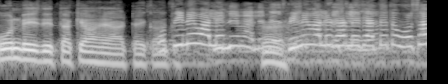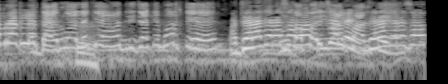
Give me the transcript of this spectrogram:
कौन बेच देता? क्या है आटे का? वो पीने वाले। पीने वाले हाँ। पीने वाले घर ले जाते तो वो सब रख लेते दारू वाले के यहाँ ले जाके भरते हैं। जरा जरा सा उनका कि परिवार चले जरा जरा सा हो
